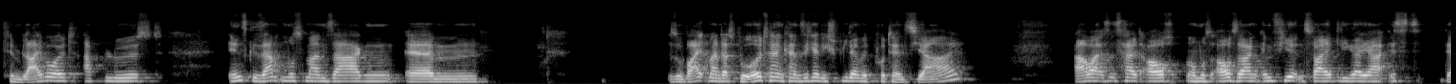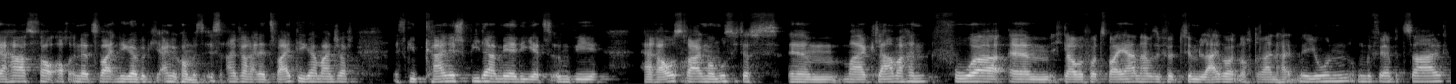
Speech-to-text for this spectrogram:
Tim Leibold ablöst. Insgesamt muss man sagen, ähm, soweit man das beurteilen kann, sicherlich Spieler mit Potenzial. Aber es ist halt auch, man muss auch sagen, im vierten Zweitligajahr ist der HSV auch in der zweiten Liga wirklich angekommen. Es ist einfach eine Zweitligamannschaft. Es gibt keine Spieler mehr, die jetzt irgendwie herausragen. Man muss sich das ähm, mal klar machen. Vor, ähm, ich glaube, vor zwei Jahren haben sie für Tim Leibold noch dreieinhalb Millionen ungefähr bezahlt.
